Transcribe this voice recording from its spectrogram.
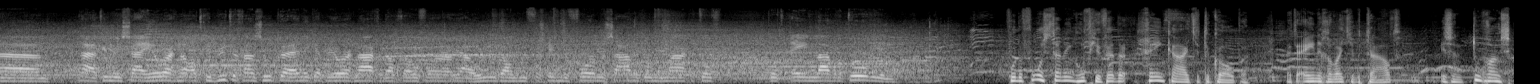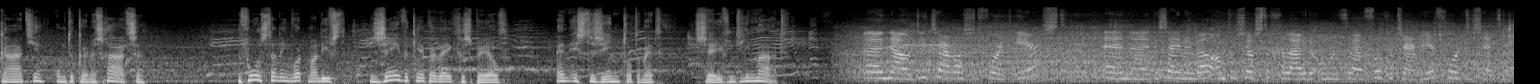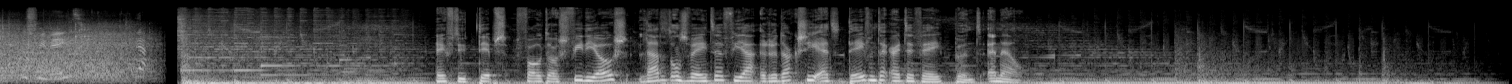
nou, toen is zij heel erg naar attributen gaan zoeken en ik heb heel erg nagedacht over ja, hoe we dan die verschillende vormen samen konden maken tot, tot één laboratorium. Voor de voorstelling hoef je verder geen kaartje te kopen. Het enige wat je betaalt is een toegangskaartje om te kunnen schaatsen. De voorstelling wordt maar liefst zeven keer per week gespeeld en is te zien tot en met 17 maart. Uh, nou, dit jaar was het voor het eerst. Zijn wel enthousiaste geluiden om het uh, volgend jaar weer voor te zetten. Dus wie weet. Ja. Heeft u tips, foto's, video's? Laat het ons weten via redactie.deventerrtv.nl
